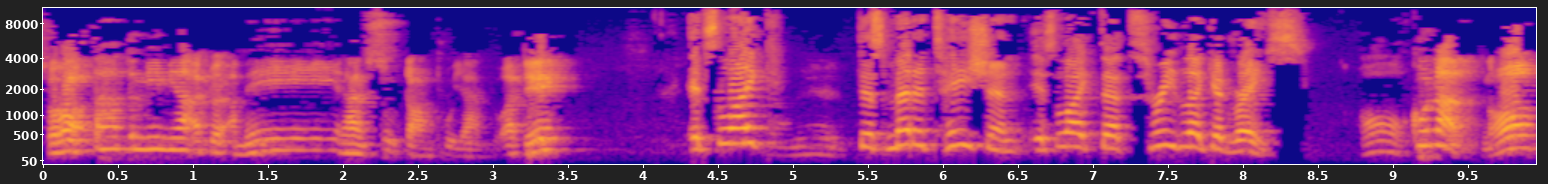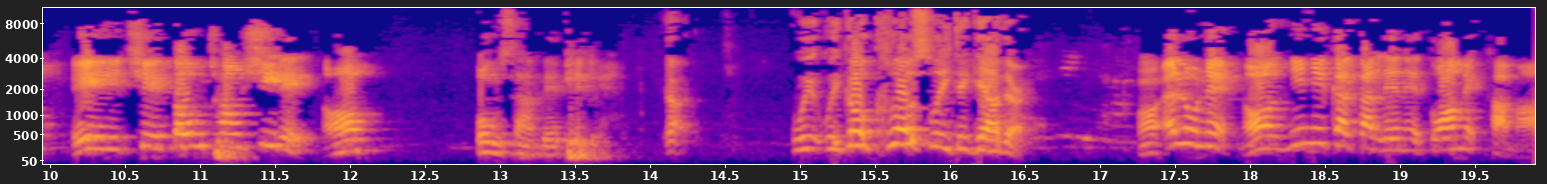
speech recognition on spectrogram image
ဆိုတော့တာသမီများအတွက်အမေတမ်းဆုတောင်းဖို့ရလိုအပ်တယ် It's like this meditation is like that three-legged race. ။အော်ခုနနော်အေးခြေသုံးချောင်းရှိတဲ့နော်ပုံစံပဲဖြစ်တယ် Uh, we, we go closely together. ။ဟောအဲ့လိုနဲ့နော်နိနိကပ်ကပ်လေးနဲ့သွားမဲ့အခါမှာ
